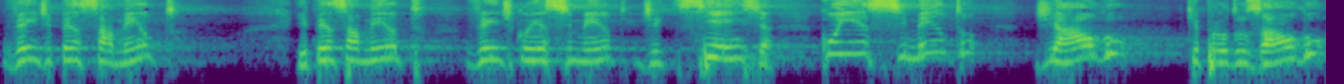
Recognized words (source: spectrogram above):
vem de pensamento, e pensamento vem de conhecimento, de ciência. Conhecimento de algo que produz algo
